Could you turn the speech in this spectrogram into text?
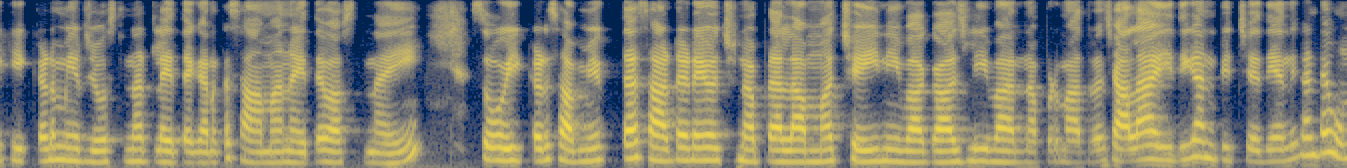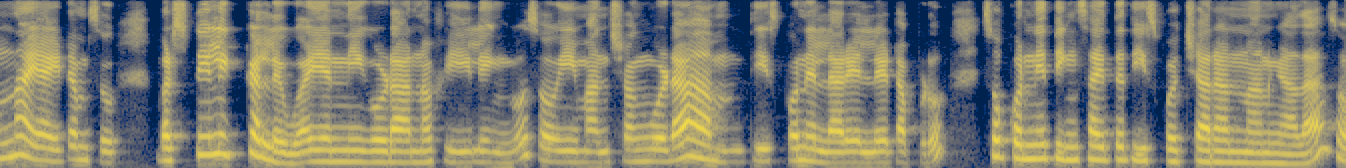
ఇక ఇక్కడ మీరు చూస్తున్నట్లయితే గనక సామానయితే వస్తున్నాయి. సో, ఇక్కడ సంయుక్త సాటర్‌డే వచ్చినప్పుడు అలా అమ్మ చైన్ ఇవా గాజులు ఇవా అన్నప్పుడు మాత్రం చాలా ఇదిగా అనిపించేది ఎందుకంటే ఉన్నాయి ఐటెమ్స్. బట్ స్టిల్ ఇక్కడ లేవు అవన్నీ కూడా అన్న ఫీలింగ్ సో, ఈ మంచం కూడా తీసుకొని వెళ్ళారు వెళ్ళేటప్పుడు సో, కొన్ని థింగ్స్ అయితే తీసుకొచ్చారన్నాను కదా సో,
